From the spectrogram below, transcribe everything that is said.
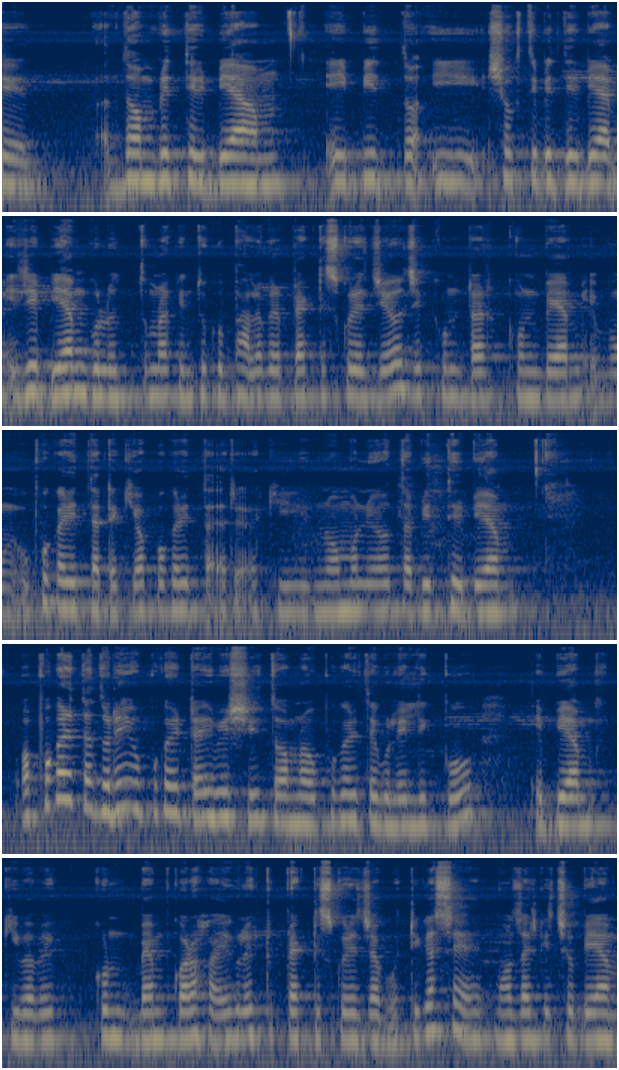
যে দম বৃদ্ধির ব্যায়াম, এই বিদ্য এই শক্তি বৃদ্ধির ব্যায়াম, এই যে ব্যায়ামগুলো তোমরা কিন্তু খুব ভালো করে প্র্যাকটিস করে যেও যে কোনটার কোন ব্যায়াম এবং উপকারিতাটা কি, অপকারিতা, কি নমনীয়তা বৃদ্ধির ব্যায়াম। অপকারিতা নেই, উপকারিতাই বেশি, তো আমরা উপকারিতাগুলি লিখব। এই ব্যায়াম কীভাবে কোন ব্যায়াম করা হয় এগুলো একটু প্র্যাকটিস করে যাব, ঠিক আছে? মজার কিছু ব্যায়াম।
